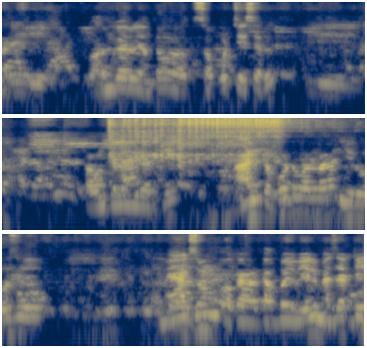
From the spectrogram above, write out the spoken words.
మరి వరుణ్ గారు ఎంతో సపోర్ట్ చేశారు ఈ పవన్ కళ్యాణ్ గారికి. ఆయన సపోర్ట్ వల్ల ఈరోజు మ్యాక్సిమం ఒక డెబ్బై వేలు మెజార్టీ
